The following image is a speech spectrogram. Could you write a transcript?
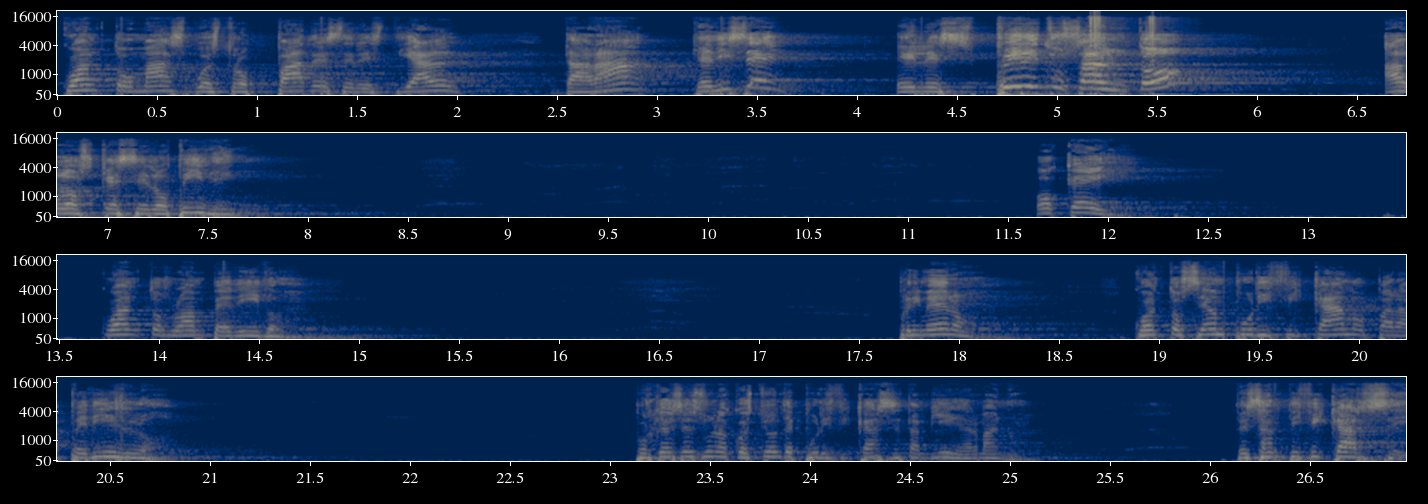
¿cuánto más vuestro Padre Celestial dará? ¿Qué dice? El Espíritu Santo a los que se lo piden. Ok, ¿cuántos lo han pedido? Primero, ¿Cuántos se han purificado para pedirlo? Porque esa es una cuestión de purificarse también, hermano. De santificarse.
